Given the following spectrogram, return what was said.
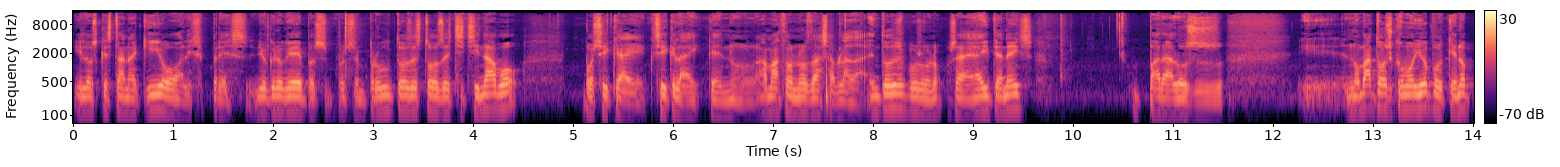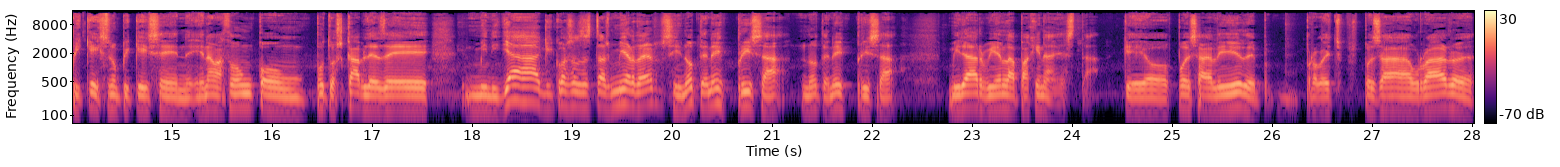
y los que están aquí o AliExpress. Yo creo que pues, pues en productos de estos de Chichinabo pues sí que hay, sí que la hay, que no, Amazon nos da sablada. Entonces, pues bueno, o sea, ahí tenéis para los eh, novatos como yo, porque no piquéis, no piquéis en, en, Amazon con putos cables de mini jack y cosas de estas mierdas. Si no tenéis prisa, no tenéis prisa, mirar bien la página esta, que os puede salir de provecho, pues puedes ahorrar, eh,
